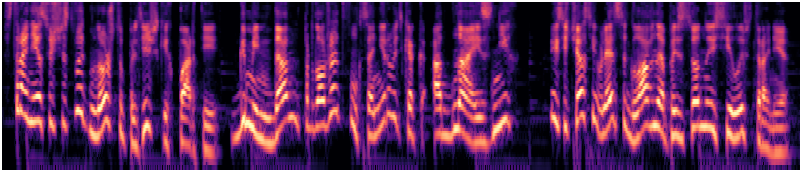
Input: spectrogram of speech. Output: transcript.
В стране существует множество политических партий. Гаминьдан продолжает функционировать как одна из них и сейчас является главной оппозиционной силой в стране –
